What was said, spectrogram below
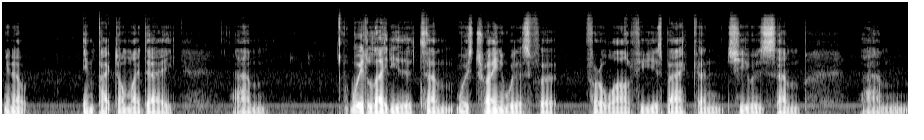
you know, impact on my day? Um, we had a lady that um, was training with us for, for a while, a few years back, and she was um, um,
